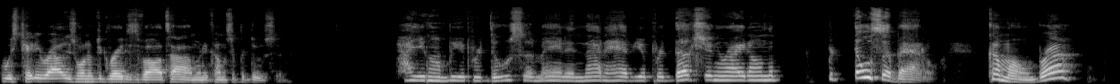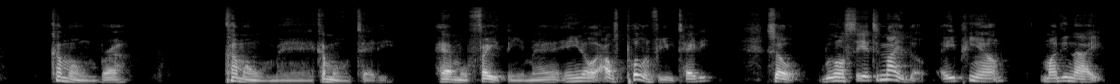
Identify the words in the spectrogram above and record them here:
which Teddy Riley's one of the greatest of all time when it comes to producing, how you gonna be a producer, man, and not have your production right on the producer battle? Come on, bruh. Come on, bruh. Come on, man. Come on, Teddy. Have more faith in you, man. And you know, I was pulling for you, Teddy. So we're gonna see it tonight, though. 8 p.m. Monday night.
